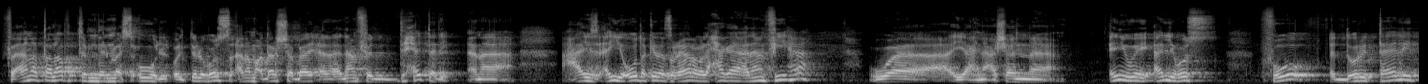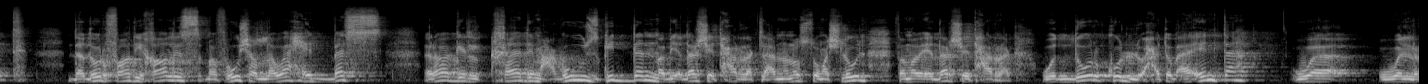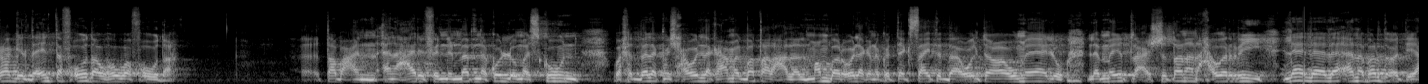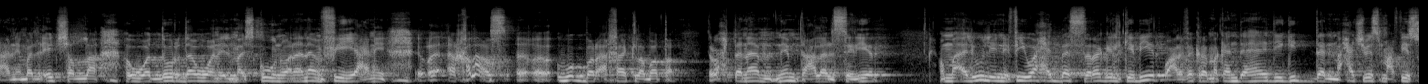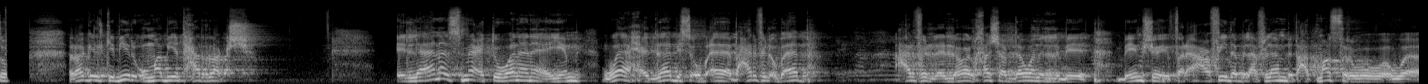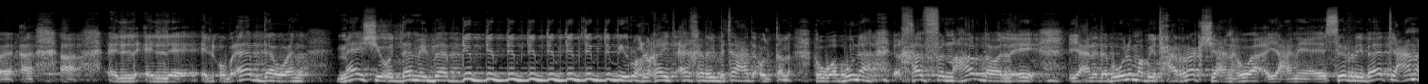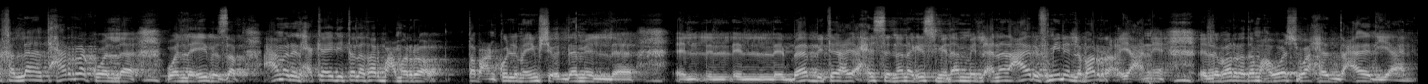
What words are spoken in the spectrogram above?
فأنا طلبت من المسؤول قلت له بص أنا ما أقدرش أنام في الحتة دي. أنا عايز أي أوضة كده صغيرة ولا حاجة أنام فيها ويعني عشان anyway قال لي بص فوق الدور الثالث ده دور فاضي خالص ما فيهوش إلا واحد بس. راجل خادم عجوز جدا ما بيقدرش يتحرك لأنه نصه مشلول فما بيقدرش يتحرك. والدور كله هتبقى أنت و والراجل ده أنت في أوضة وهو في أوضة. طبعا أنا عارف إن المبنى كله مسكون واخد بالك؟ مش هقول لك عامل بطل على المنبر أقول لك أنا كنت اكسايتد بقى قلت آه وماله؟ لما يطلع الشيطان أنا هوريه. لا لا لا أنا برضو يعني ما لقيتش الله. هو الدور دون المسكون وأنا انام فيه يعني. خلاص واكبر أخاك لبطل. رحت أنام نمت على السرير. هم قالوا لي إن في واحد بس راجل كبير وعلى فكرة المكان ده هادي جدا ما حدش بيسمع فيه صوت. راجل كبير وما بيتحركش. اللي أنا سمعته وأنا نايم واحد لابس قبقاب. عارف القبقاب؟ عارف اللي هو الخشب دون اللي بي يفرقعوا فيه. ده بالأفلام بتاعت مصر و, و... آه، آه، آ... آ... القبقاب دون ماشي قدام الباب دب دب دب دب دب دب دب, دب يروح لغاية آخر البتاع ده. قلت له هو أبونا خف النهارده ولا إيه؟ يعني ده بيقولوا ما بيتحركش. يعني هو يعني سر باتي أنا خلاها تتحرك ولا ولا إيه بالظبط؟ عمل الحكاية دي ثلاث أربع مرات. طبعا كل ما يمشي قدام ال ال ال الباب بتاعي أحس إن أنا جسمي نمل لأن أنا عارف مين اللي بره يعني اللي بره ده ما هوش واحد عادي يعني.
